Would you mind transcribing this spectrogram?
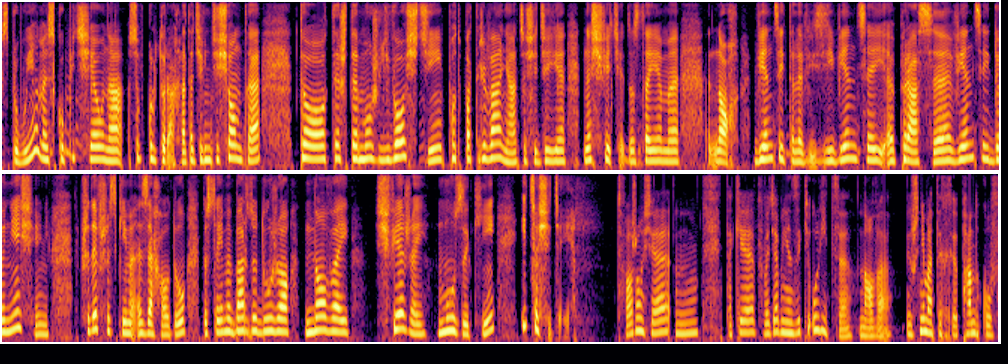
spróbujemy skupić się na subkulturach. Lata 90. to też te możliwości podpatrywania, co się dzieje na świecie. Dostajemy no, więcej telewizji, więcej e, prasy, więcej doniesień, przede wszystkim z zachodu. Dostajemy bardzo dużo nowej, świeżej muzyki. I co się dzieje? Tworzą się mm, takie, powiedziałabym, języki ulicy nowe już nie ma tych punków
